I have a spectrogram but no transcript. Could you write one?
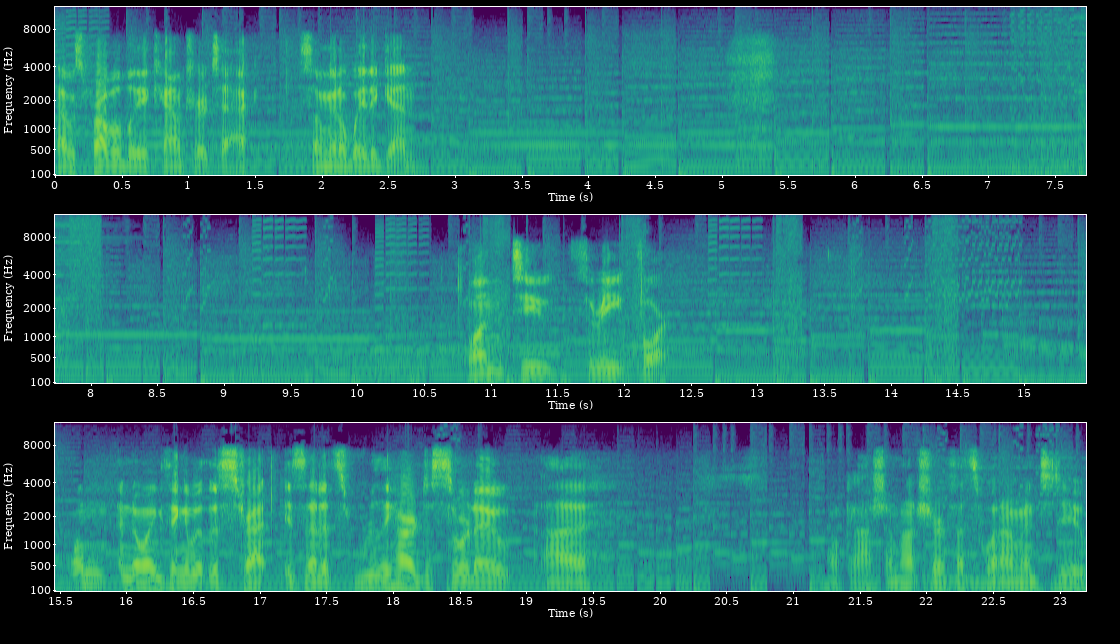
That was probably a counterattack, so I'm gonna wait again. One, two, three, four. One annoying thing about this strat is that it's really hard to sort out, uh... Oh gosh, I'm not sure if that's what I'm meant to do.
